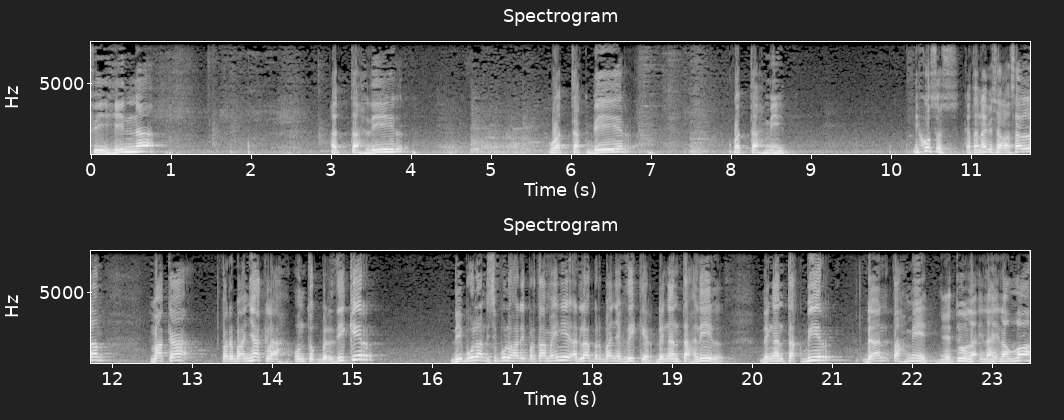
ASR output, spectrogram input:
fihinna at-tahlil wat-takbir wat-tahmid. Ini khusus kata Nabi SAW maka perbanyaklah untuk berzikir di bulan di 10 hari pertama ini adalah berbanyak zikir dengan tahlil, dengan takbir dan tahmid yaitu la ilaha illallah,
